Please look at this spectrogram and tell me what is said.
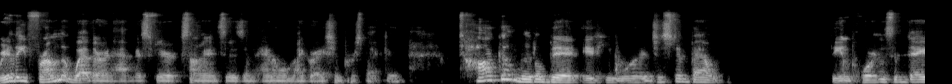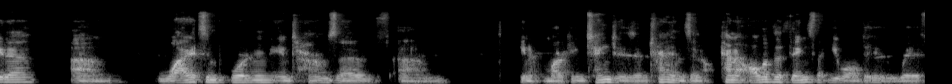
really from the weather and atmospheric sciences and animal migration perspective. Talk a little bit, if you would, just about the importance of data, um, why it's important in terms of um, you know marking changes and trends and kind of all of the things that you all do with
